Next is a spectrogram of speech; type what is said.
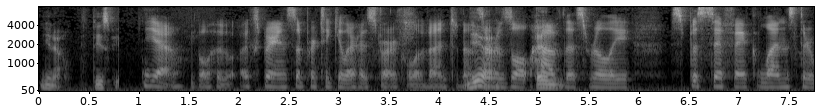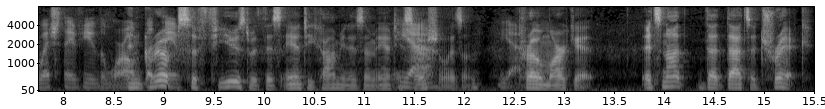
you know, these people. yeah people who experience a particular historical event and as Yeah, a result have and- this really specific lens through which they view the world and grew up they've suffused with this anti-communism, anti-socialism, Yeah. pro-market. It's not that that's a trick.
